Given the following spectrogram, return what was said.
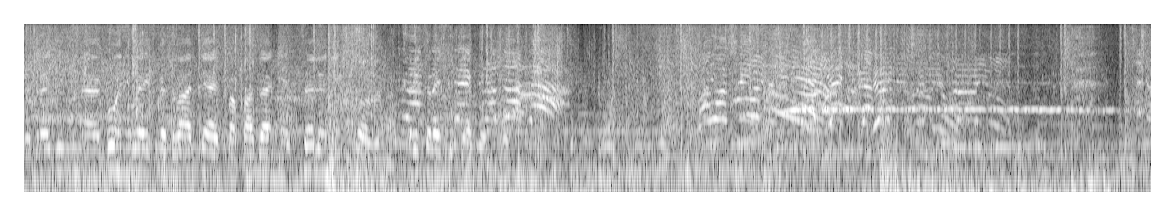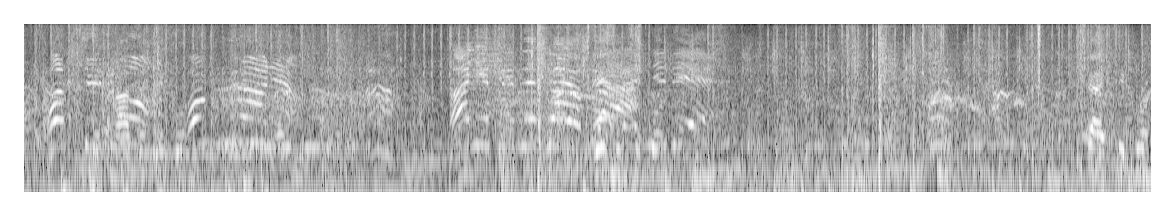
Заградительный огонь Вейка 2-5, попадание. Цель уничтожена. Прекратите огонь. 5 секунд.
